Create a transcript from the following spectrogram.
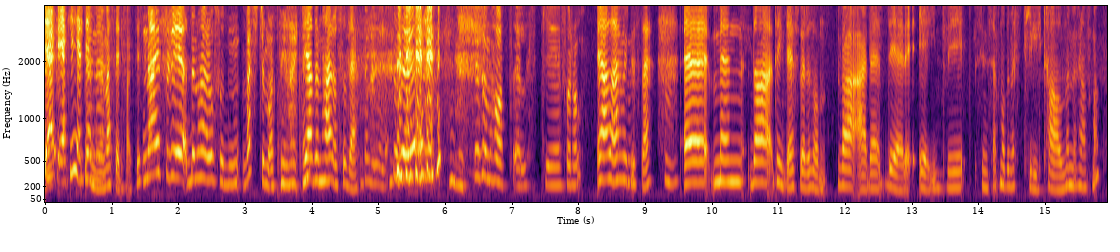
Jeg, jeg er ikke helt enig med meg selv, faktisk. nei, for den har også den verste maten i verden. Ja, den har også det. Så det, det er sånn hat-elsk-forhold. Ja, det er faktisk det. Eh, men da tenkte jeg å spørre sånn Hva er det dere egentlig syns er på en måte mest tiltalende med fransk mat?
